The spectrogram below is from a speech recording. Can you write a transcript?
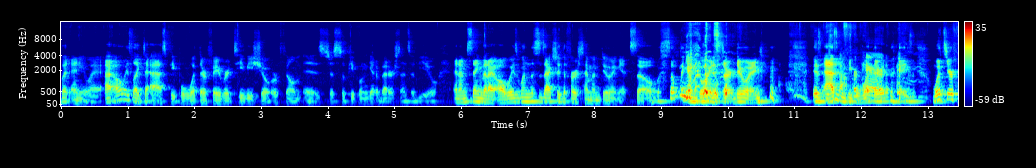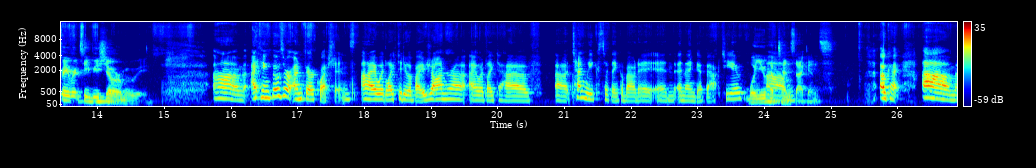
but anyway, I always like to ask people what their favorite TV show or film is, just so people can get a better sense of you. And I'm saying that I always when this is actually the first time I'm doing it. So something I'm going to start doing is asking people what their what's your favorite TV show or movie? Um, I think those are unfair questions. I would like to do it by genre. I would like to have uh, 10 weeks to think about it and, and then get back to you. Well, you have 10 Um, seconds. Okay. Um,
